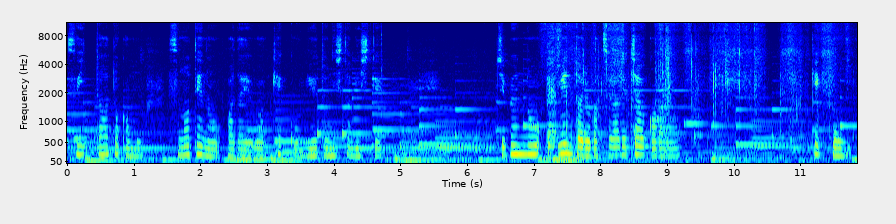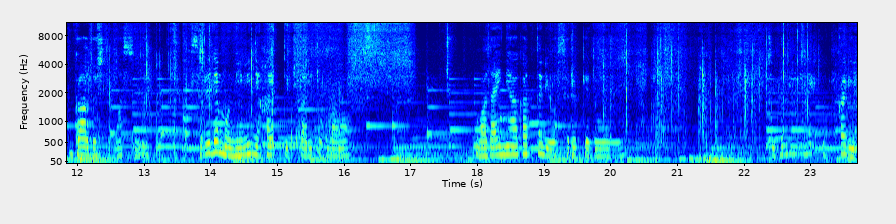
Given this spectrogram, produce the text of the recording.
ツイッターとかもその手の話題は結構ミュートにしたりして自分のメンタルがつられちゃうから結構ガードしてます。ねそれでも耳に入ってきたりとか話題に上がったりはするけど自分でねうっかり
